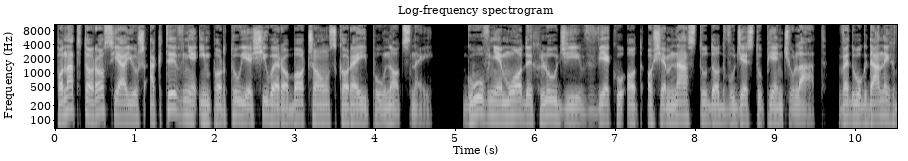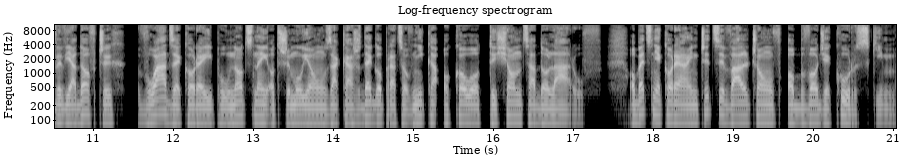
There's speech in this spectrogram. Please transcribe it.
Ponadto Rosja już aktywnie importuje siłę roboczą z Korei Północnej, głównie młodych ludzi w wieku od 18 do 25 lat. Według danych wywiadowczych władze Korei Północnej otrzymują za każdego pracownika około 1000 dolarów. Obecnie Koreańczycy walczą w obwodzie kurskim,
